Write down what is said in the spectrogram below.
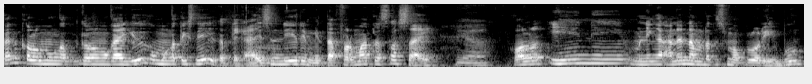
kan kalau mau kalau mau kayak gitu, kalau mau ngetik sendiri, ketik aja sendiri, minta formatnya selesai. ya Kalau ini mendingan anda 650 ribu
